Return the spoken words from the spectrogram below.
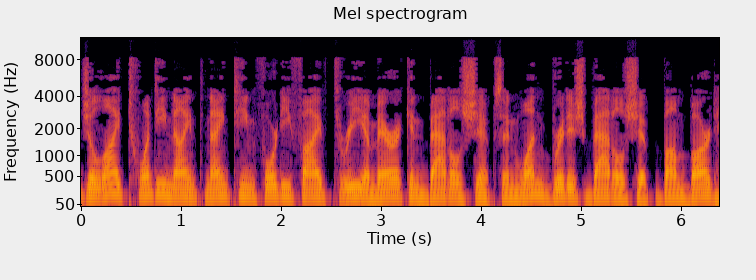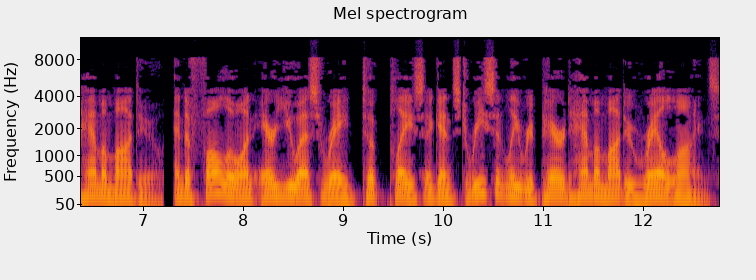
July 29, 1945 Three American battleships and one British battleship bombard Hamamatsu, and a follow-on air U.S. raid took place against recently repaired Hamamatsu rail lines,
